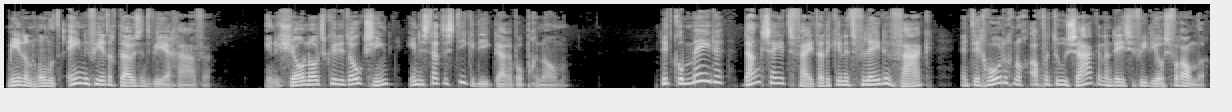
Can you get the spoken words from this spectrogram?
meer dan 141.000 weergaven. In de show notes kun je dit ook zien in de statistieken die ik daar heb opgenomen. Dit komt mede dankzij het feit dat ik in het verleden vaak en tegenwoordig nog af en toe zaken aan deze video's verander.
